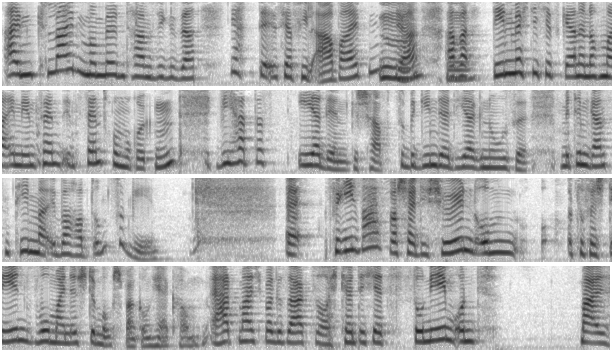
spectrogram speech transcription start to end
Einen kleinen Moment haben Sie gesagt, ja, der ist ja viel arbeiten, mhm. ja. Aber mhm. den möchte ich jetzt gerne nochmal in den Zent ins Zentrum rücken. Wie hat das er denn geschafft, zu Beginn der Diagnose, mit dem ganzen Thema überhaupt umzugehen? Äh, für ihn war es wahrscheinlich schön, um zu verstehen, wo meine Stimmungsschwankungen herkommen. Er hat manchmal gesagt, so, ich könnte dich jetzt so nehmen und mal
